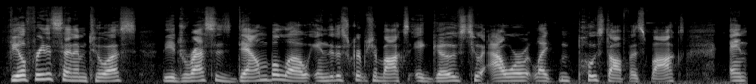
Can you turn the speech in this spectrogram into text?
feel free to send them to us. The address is down below in the description box. It goes to our like post office box. And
